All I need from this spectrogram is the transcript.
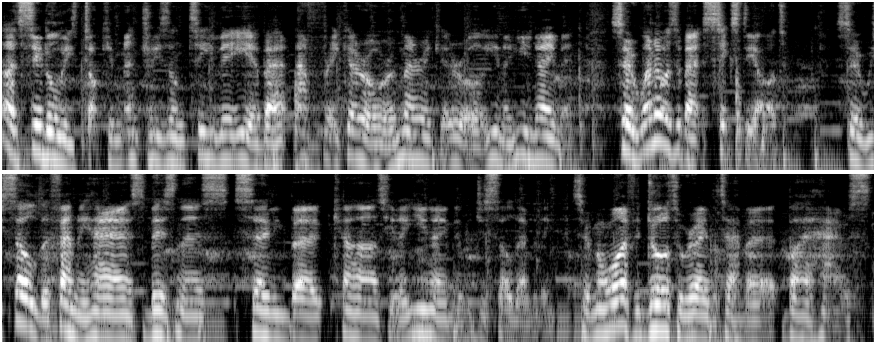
I'd seen all these documentaries on TV about Africa or America or, you know, you name it. So when I was about 60 odd, so we sold the family house, business, sailing boat, cars, you know, you name it, we just sold everything. So my wife and daughter were able to have a buy a house.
